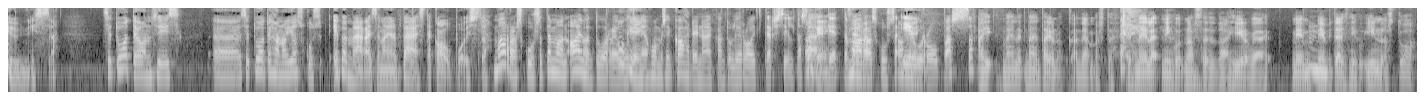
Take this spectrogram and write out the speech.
myynnissä. Se tuote on siis, se tuotehan on joskus epämääräisen ajan päästä kaupoissa. marraskuussa, tämä on aivan tuore okei. uutinen, huomasin kahden aikaan tuli Reutersilta Okei, sähke, että marraskuussa Okei. Euroopassa. Ai, mä en, mä en tajunnutkaan tämmöistä. Että meillä niin kuin nostatetaan hirveä. Me, mm. Meidän pitäisi niin kuin innostua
